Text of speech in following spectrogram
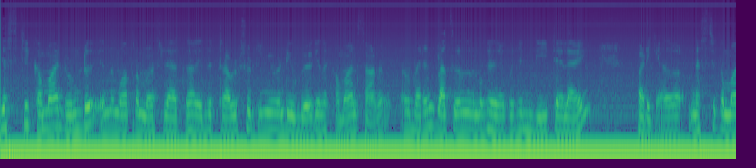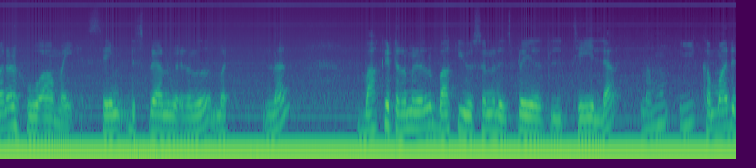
ജസ്റ്റ് കമാൻഡ് ഉണ്ട് എന്ന് മാത്രം മനസ്സിലാക്കുക. ഇത് ട്രബിൾ ഷൂട്ടിങ്ങിന് വേണ്ടി ഉപയോഗിക്കുന്ന കമാൻഡ്സ് ആണ്. അത് വരും ക്ലാസ്സുകളിൽ നമുക്ക് ഇതിനെക്കുറിച്ച് ഡീറ്റെയിൽ ആയി പഠിക്കാം. നെക്സ്റ്റ് കമാൻഡാണ് who am I. Same display ആണ് വരുന്നത്. എന്നാൽ ബാക്കി ടെർമിനലും ബാക്കി യൂസറിനെ ഡിസ്പ്ലേ ചെയ്യില്ല. നമ്മൾ ഈ കമാൻഡ്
